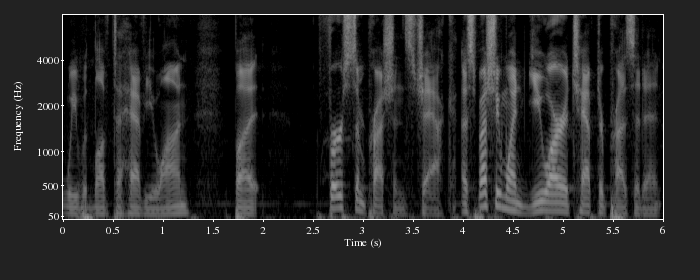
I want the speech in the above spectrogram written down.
we would love to have you on. But first impressions, Jack, especially when you are a chapter president,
